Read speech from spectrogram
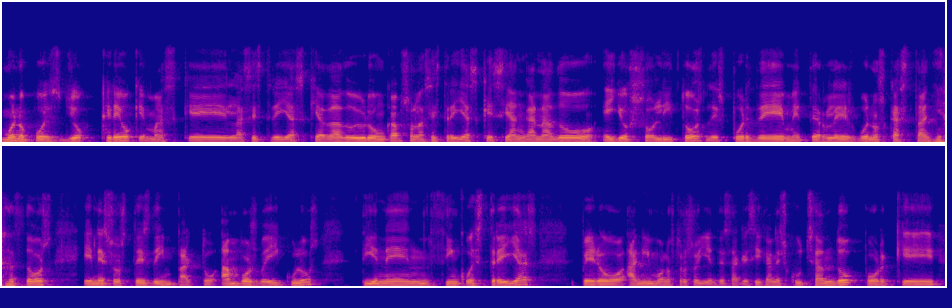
Bueno, pues yo creo que más que las estrellas que ha dado EuronCap son las estrellas que se han ganado ellos solitos después de meterles buenos castañazos en esos test de impacto. Ambos vehículos tienen cinco estrellas, pero animo a nuestros oyentes a que sigan escuchando porque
